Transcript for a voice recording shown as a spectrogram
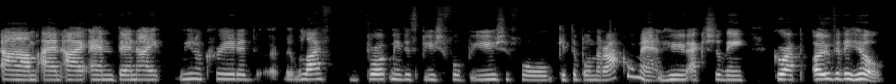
um, and I and then I you know created life brought me this beautiful beautiful Gitabunaraku man who actually grew up over the hill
